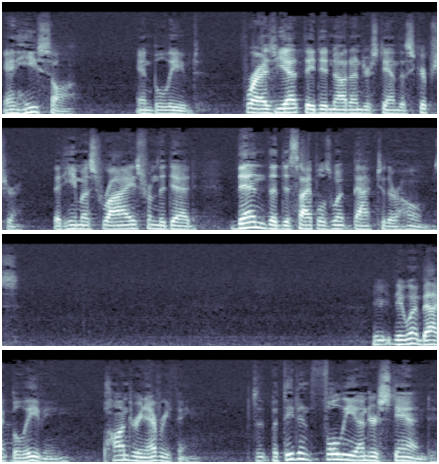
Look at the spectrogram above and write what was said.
And he saw and believed. For as yet they did not understand the scripture, that he must rise from the dead. Then the disciples went back to their homes. They went back believing, pondering everything, but they didn't fully understand.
